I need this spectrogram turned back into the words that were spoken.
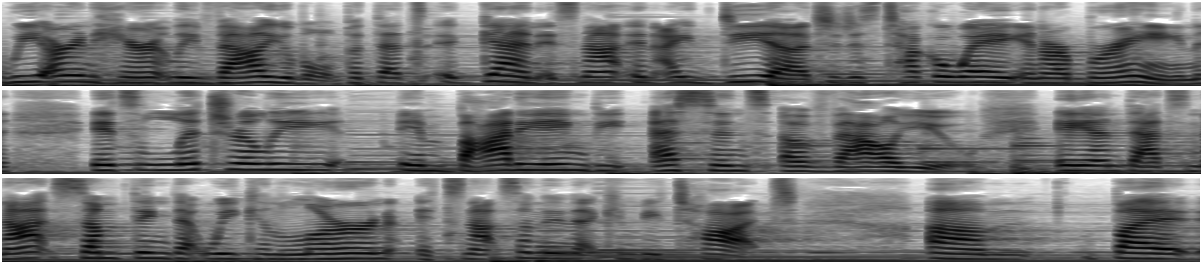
we are inherently valuable, but that's again, it's not an idea to just tuck away in our brain. It's literally embodying the essence of value. And that's not something that we can learn, it's not something that can be taught. Um, but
